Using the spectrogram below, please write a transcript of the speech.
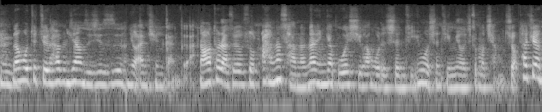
嗯”然后我就觉得他们这样子其实是很有安全感的啊。然后特莱斯就说：“啊，那惨了，那你应该不会喜欢我的身体，因为我身体没有这么强壮。”他居然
